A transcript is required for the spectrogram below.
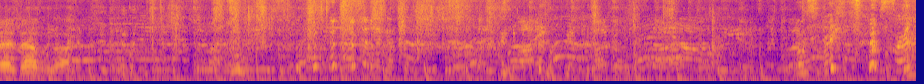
Nē, neatgādāju. Un sveic, sveic.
